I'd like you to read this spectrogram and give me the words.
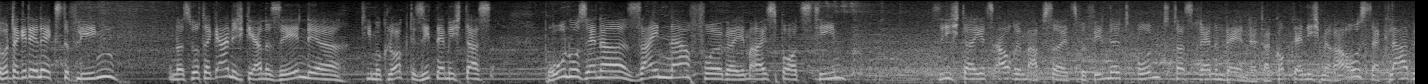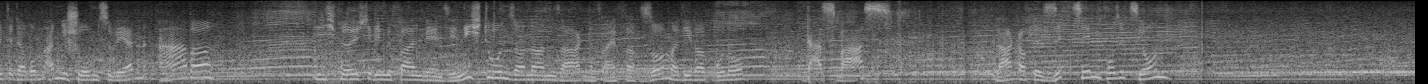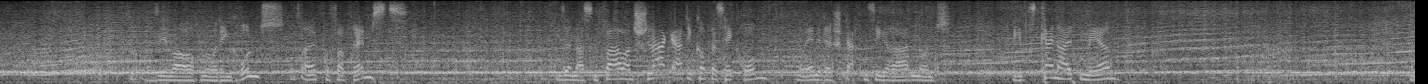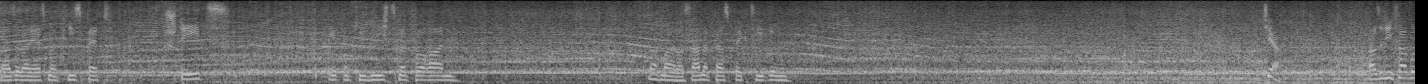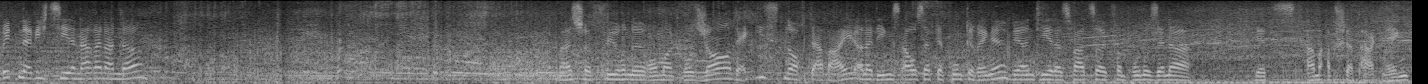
Und da geht der nächste fliegen. Und das wird er gar nicht gerne sehen, der Timo Glock. Der sieht nämlich, dass Bruno Senner, sein Nachfolger im iSports-Team, sich da jetzt auch im Abseits befindet und das Rennen beendet. Da kommt er nicht mehr raus. Da klar bitte darum, angeschoben zu werden. Aber ich fürchte, den Gefallen werden sie nicht tun, sondern sagen ganz einfach, so, mein lieber Bruno, das war's. Lag auf der 17. Position. So, da sehen wir auch nur den Grund. Ganz einfach verbremst. Dieser nassen Fahrbahn. Schlagartig kommt das Heck rum. Am Ende der Stachenzigeraden und hier gibt es kein Halten mehr. Und also dann erstmal Kiesbett steht. Geht natürlich nichts mehr voran. Nochmal aus seiner Perspektive. Tja, also die Favoriten erwischt hier nacheinander. Meisterschaft führende Romain Grosjean, der ist noch dabei, allerdings außerhalb der Punkteränge, während hier das Fahrzeug von Bruno Senna jetzt am Abschlepphaken hängt.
